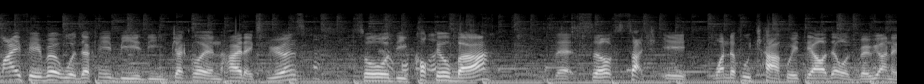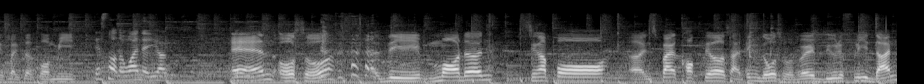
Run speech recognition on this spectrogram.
my favorite would definitely be the Jekyll and Hyde experience. So the cocktail bar that serves such a wonderful char kway teow, that was very unexpected for me. That's not the one that you're... and also the modern Singapore uh, inspired cocktails. I think those were very beautifully done,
